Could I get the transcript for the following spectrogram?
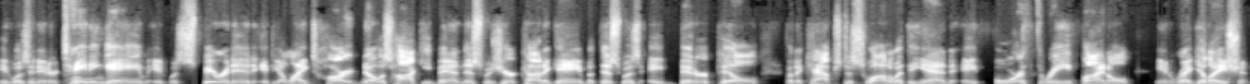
It was an entertaining game. It was spirited. If you liked hard nosed hockey, Ben, this was your kind of game, but this was a bitter pill for the Caps to swallow at the end, a 4 3 final in regulation.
